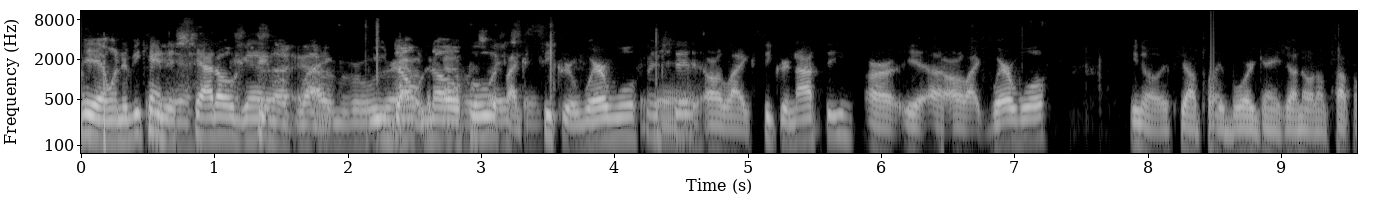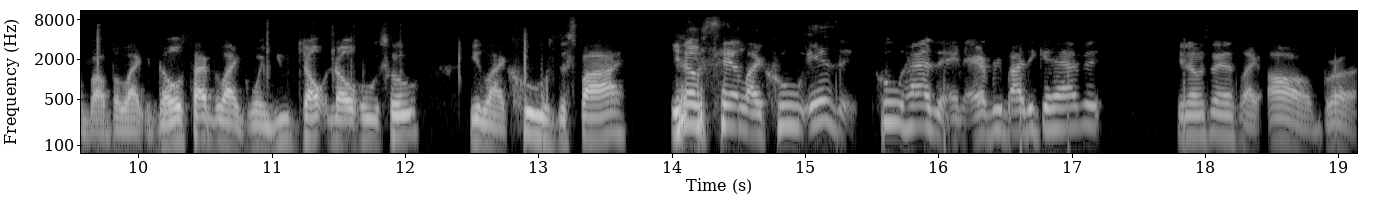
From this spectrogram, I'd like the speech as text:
yeah, when it became this Yeah. shadow game of like we you don't know who it's like secret werewolf and Yeah. shit, or like secret Nazi, or yeah, or like werewolf. You know, if y'all play board games, y'all know what I'm talking about. But like those type of like when you don't know who's who, you like who's the spy. You know what I'm saying? Like who is it? Who has it? And everybody can have it. You know what I'm saying? It's like, oh, bruh.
